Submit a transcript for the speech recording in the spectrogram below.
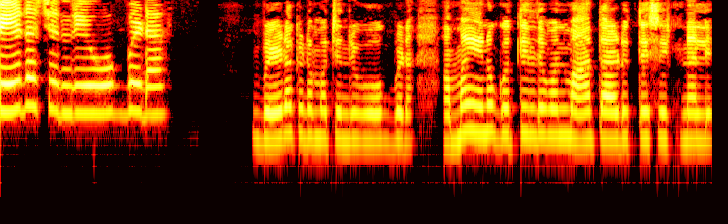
ಬೇಡ ಚಂದ್ರಿ ಹೋಗ್ಬೇಡ. ಬೇಡ ಕಣಮ್ಮ ಚಂದ್ರಿ ಹೋಗ್ಬೇಡ. ಅಮ್ಮ ಏನೋ ಗೊತ್ತಿಲ್ಲದೆ ಒಂದು ಮಾತಾಡುತ್ತೆ ಸಿಟ್ಟಿನಲ್ಲಿ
